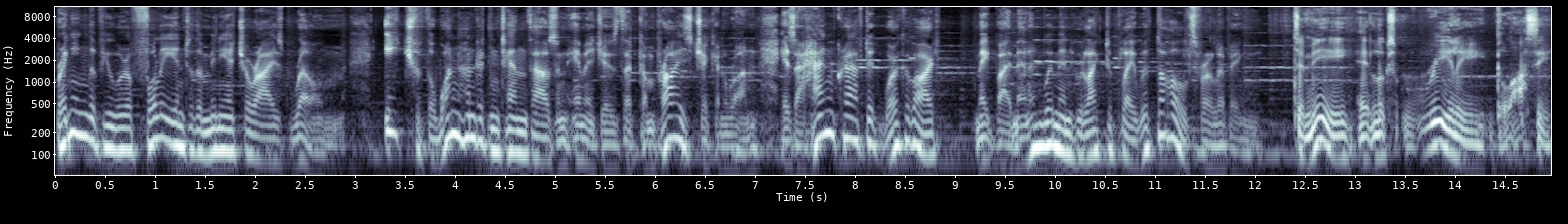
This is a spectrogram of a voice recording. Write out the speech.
bringing the viewer fully into the miniaturized realm. Each of the 110,000 images that comprise Chicken Run is a handcrafted work of art made by men and women who like to play with dolls for a living. To me, it looks really glossy,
